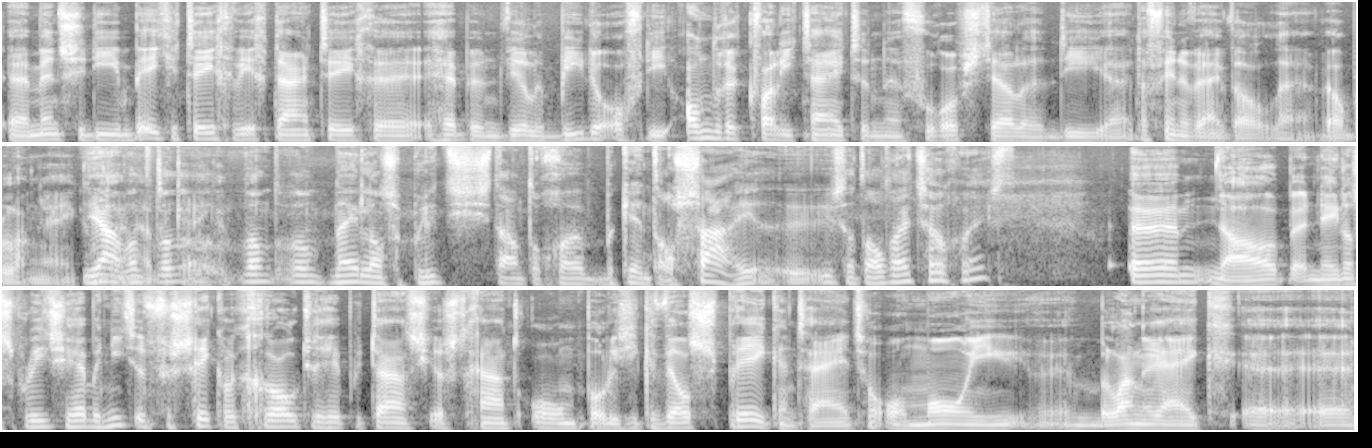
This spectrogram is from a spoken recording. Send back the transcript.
uh, mensen die een beetje tegenwicht daartegen hebben willen bieden... of die andere kwaliteiten uh, voorop stellen, die, uh, dat vinden wij wel, wel belangrijk. Ja, want, want, want, want, Nederlandse politici staan toch bekend als saai. Is dat altijd zo geweest? Um, nou, Nederlandse politici hebben niet een verschrikkelijk grote reputatie als het gaat om politieke welsprekendheid. Om mooi, belangrijk uh, uh,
